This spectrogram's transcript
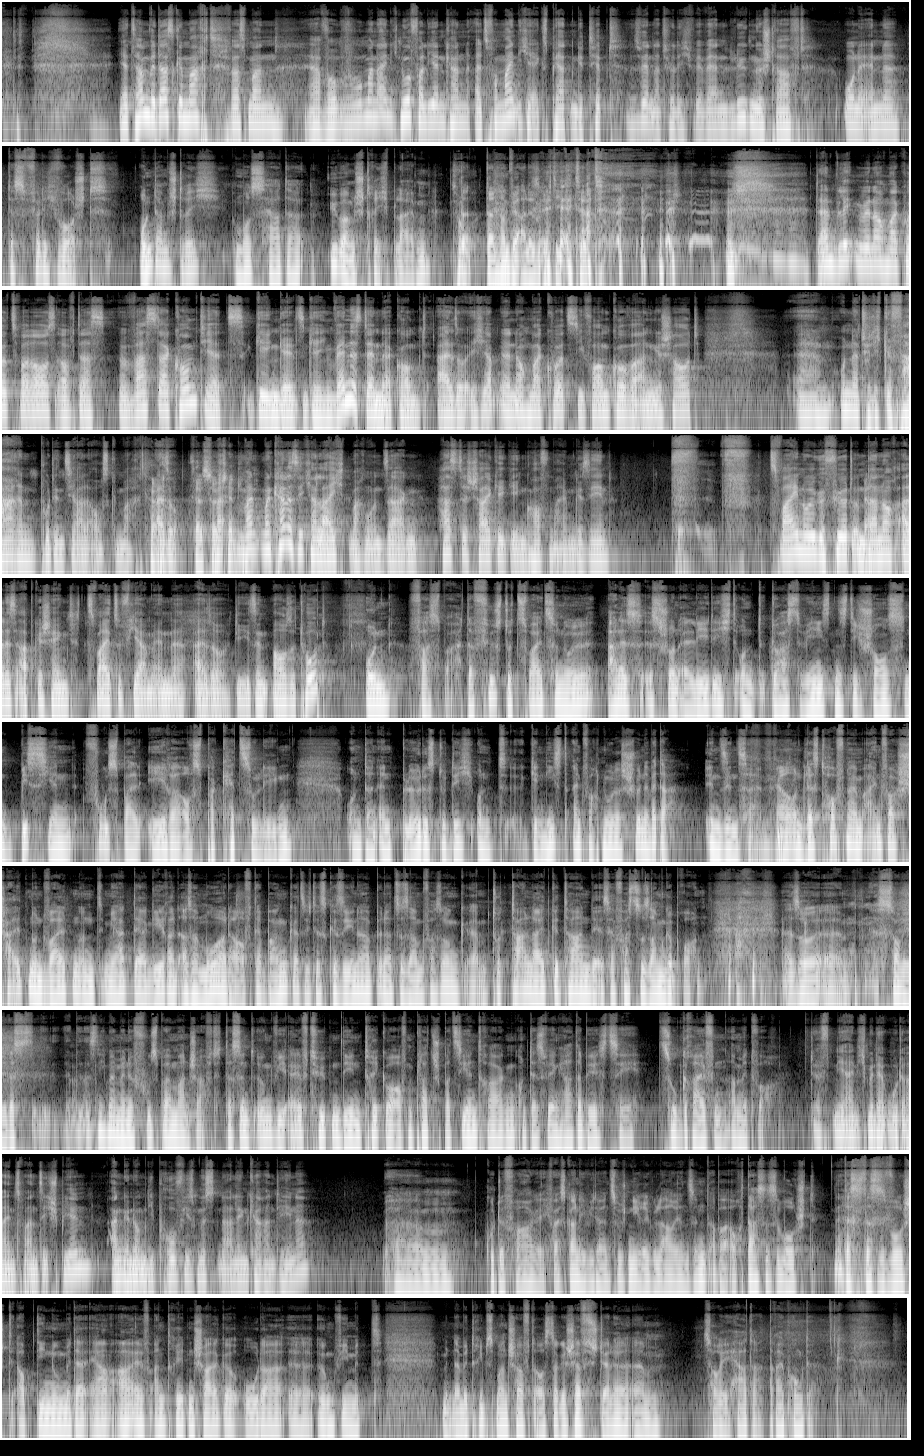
Jetzt haben wir das gemacht, was man, ja, wo, wo man eigentlich nur verlieren kann, als vermeintliche Experten getippt. Es wird natürlich, wir werden Lügen gestraft, ohne Ende. Das ist völlig wurscht. Unterm Strich muss Hertha überm Strich bleiben. So. Da, dann haben wir alles richtig getippt. dann blicken wir noch mal kurz voraus auf das, was da kommt jetzt gegen Gelsenkirchen, wenn es denn da kommt. Also ich habe mir noch mal kurz die Formkurve angeschaut ähm, und natürlich Gefahrenpotenzial ausgemacht. Also man, man, man, kann es sich ja leicht machen und sagen, hast du Schalke gegen Hoffenheim gesehen? 2-0 geführt und ja. dann noch alles abgeschenkt. 2 zu 4 am Ende. Also die sind mausetot. Unfassbar. Da führst du 2 zu 0, alles ist schon erledigt und du hast wenigstens die Chance, ein bisschen Fußball-Ehre aufs Parkett zu legen und dann entblödest du dich und genießt einfach nur das schöne Wetter. In Sinsheim ja, und lässt Hoffenheim einfach schalten und walten. Und mir hat der Gerald Asamoah da auf der Bank, als ich das gesehen habe in der Zusammenfassung, ähm, total leid getan. Der ist ja fast zusammengebrochen. Also, äh, sorry, das, das, ist nicht mal mehr eine Fußballmannschaft. Das sind irgendwie elf Typen, die ein Trikot auf dem Platz spazieren tragen und deswegen hat der BSC zugreifen am Mittwoch. Dürften die eigentlich mit der U23 spielen? Angenommen, die Profis müssten alle in Quarantäne? Ähm, Gute Frage. Ich weiß gar nicht, wie da inzwischen die Regularien sind, aber auch das ist wurscht. Das, das ist wurscht. Ob die nun mit der RA11 antreten, Schalke, oder äh, irgendwie mit, mit einer Betriebsmannschaft aus der Geschäftsstelle. Ähm, sorry, Hertha, drei Punkte.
